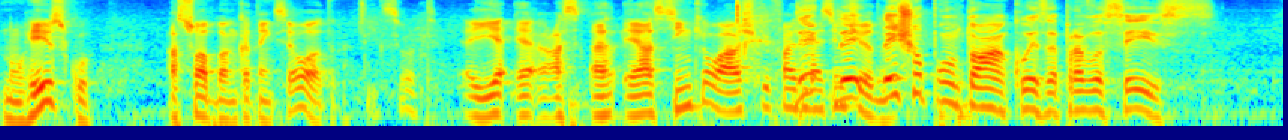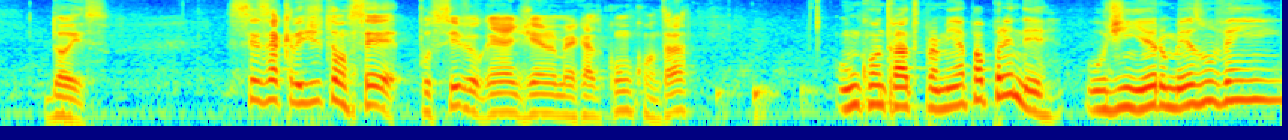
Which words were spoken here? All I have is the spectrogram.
no risco, a sua banca tem que ser outra. Tem que ser outra. E é, é as- é assim que eu acho que faz De- mais de- sentido. deixa eu pontuar uma coisa pra vocês dois. Vocês acreditam ser possível ganhar dinheiro no mercado com um contrato? Um contrato pra mim é pra aprender. O dinheiro mesmo vem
